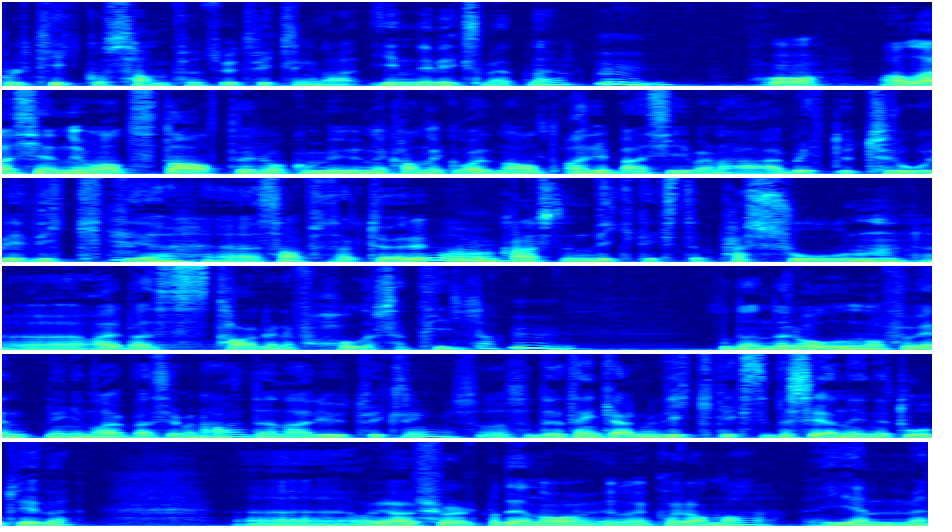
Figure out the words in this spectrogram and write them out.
politikk og samfunnsutvikling da, inn i virksomhetene. Mm. Og alle erkjenner jo at stater og kommuner kan ikke ordne alt. Arbeidsgiverne er blitt utrolig viktige eh, samfunnsaktører, og kanskje den viktigste personen eh, arbeidstakerne forholder seg til. Da. Mm. Så den rollen og forventningen arbeidsgiveren har, den er i utvikling. Så, så det tenker jeg er den viktigste beskjeden inn i 22. Eh, og vi har jo følt på det nå under korona. Hjemme.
